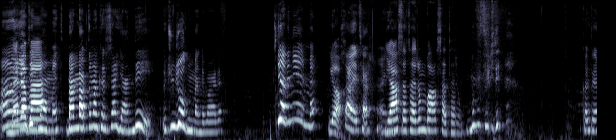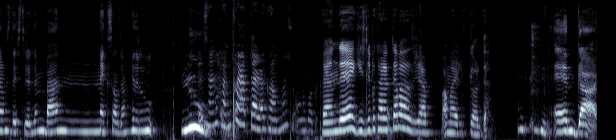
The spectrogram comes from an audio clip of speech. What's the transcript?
Aa, Merhaba. yenecek Muhammed. Ben baktım arkadaşlar yendi. Üçüncü oldum ben de bari. Bir ara deneyelim mi? Yok. Daha yeter. Aynen. Yağ satarım, bal satarım. Bu nasıl bir şey? Karakterimizi değiştirelim. Ben Max alacağım. Ya da Lu. E Lu. sen hangi karakterle kalmış ona bak. Ben de gizli bir karakter alacağım. Ama Elif gördü. Edgar.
